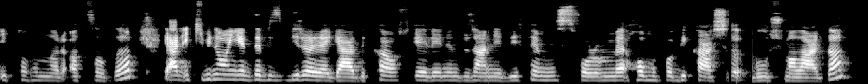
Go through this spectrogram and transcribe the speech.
ilk tohumları atıldı. Yani 2017'de biz bir araya geldik. Kaos GL'nin düzenlediği Feminist Forum ve homofobi karşı buluşmalarda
